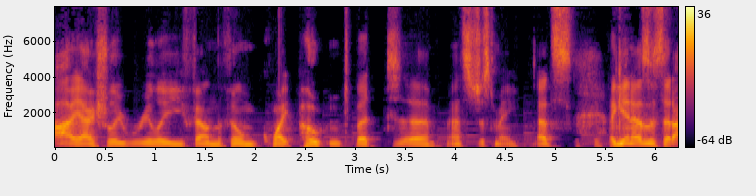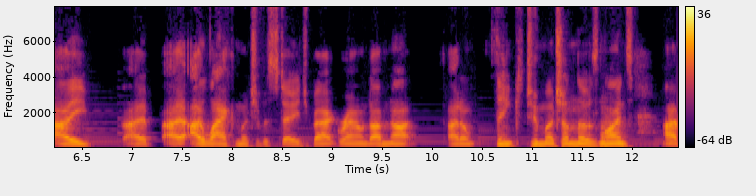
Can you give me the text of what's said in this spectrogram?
I actually really found the film quite potent, but uh, that's just me. That's again, as I said, I, I I lack much of a stage background. I'm not. I don't think too much on those lines. I,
